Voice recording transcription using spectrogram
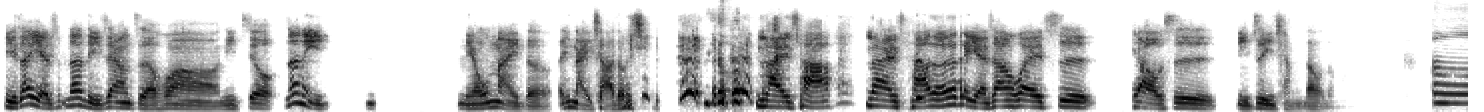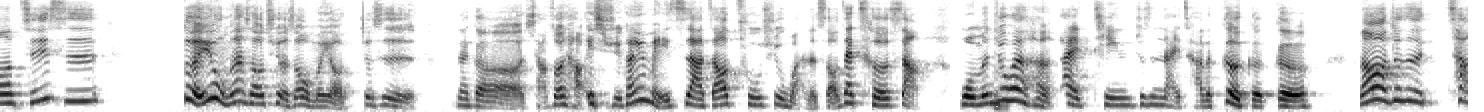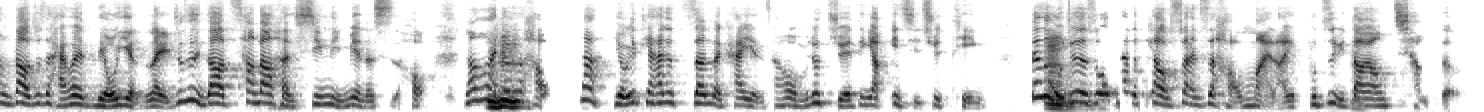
你在也是，那你这样子的话，你就那你牛奶的，哎，奶茶都行，奶茶奶茶的那个演唱会是票是你自己抢到的吗？嗯、其实对，因为我们那时候去的时候，我们有就是那个想说好一起去看，因为每一次啊，只要出去玩的时候，在车上我们就嗯。会很爱听，就是奶茶的各个歌，然后就是唱到就是还会流眼泪，就是你知道唱到很心里面的时候，然后后来就是好，那有一天他就真的开演唱会，我们就决定要一起去听。但是我觉得说他的票算是好买啦，也不至于到要抢的。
